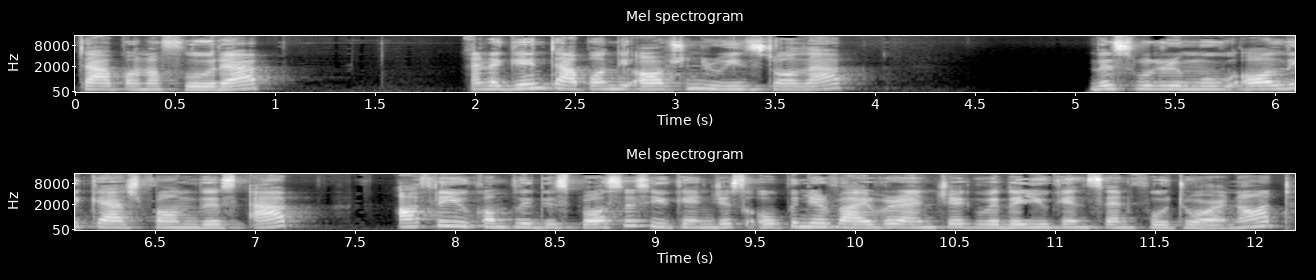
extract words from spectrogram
Tap on Offload app. And again tap on the option reinstall app. This will remove all the cache from this app after you complete this process, you can just open your Viber and check whether you can send photo or not.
